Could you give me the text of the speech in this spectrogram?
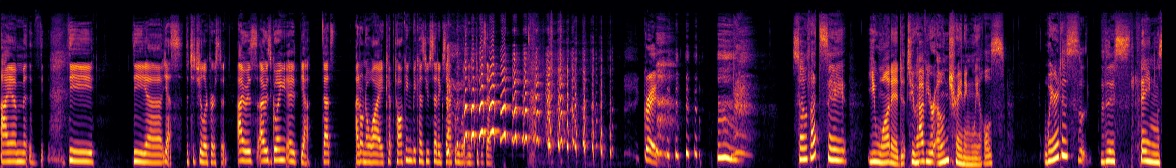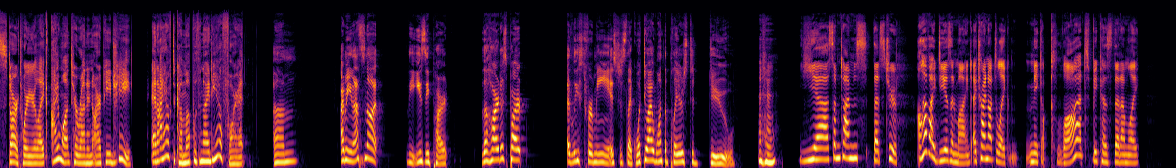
I am the the, the uh, yes the titular Kirsten. I was I was going uh, yeah that's I don't know why I kept talking because you said exactly what needed to be said. Great. So let's say you wanted to have your own training wheels. Where does this thing start where you're like, I want to run an RPG and I have to come up with an idea for it? Um, I mean, that's not the easy part. The hardest part, at least for me, is just like, what do I want the players to do? hmm Yeah, sometimes that's true. I'll have ideas in mind. I try not to like make a plot because then I'm like,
